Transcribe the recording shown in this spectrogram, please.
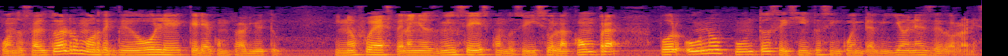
cuando saltó el rumor de que Google quería comprar YouTube, y no fue hasta el año 2006 cuando se hizo la compra por 1.650 millones de dólares.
